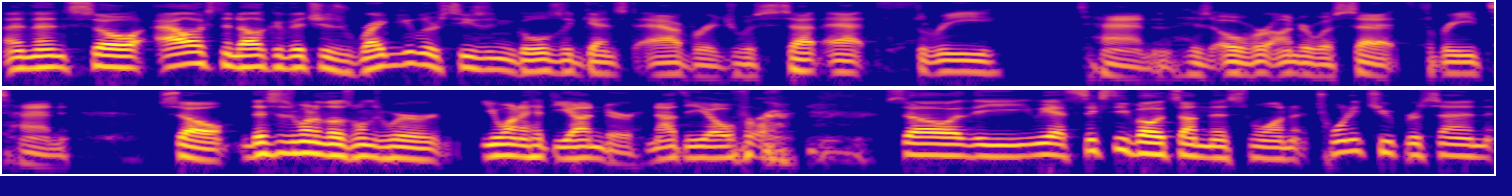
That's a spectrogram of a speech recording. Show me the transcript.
And then so Alex Nedeljkovic's regular season goals against average was set at 310. His over under was set at 310. So this is one of those ones where you want to hit the under, not the over. so the we had 60 votes on this one. 22%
